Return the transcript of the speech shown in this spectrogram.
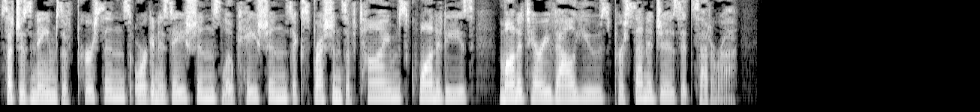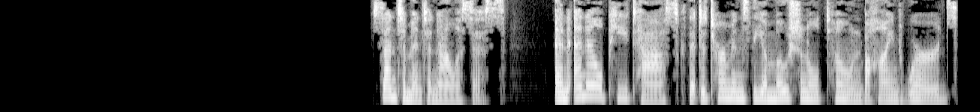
such as names of persons, organizations, locations, expressions of times, quantities, monetary values, percentages, etc. Sentiment analysis. An NLP task that determines the emotional tone behind words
